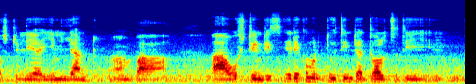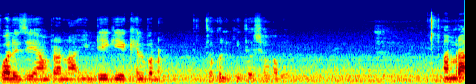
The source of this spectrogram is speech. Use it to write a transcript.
অস্ট্রেলিয়া, ইংল্যান্ড বা ওয়েস্ট ইন্ডিজ এরকমের দু তিনটা দল যদি বলে যে আমরা না, ইন্ডিয়া গিয়ে খেলব না তখন কী দশা হবে। আমরা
